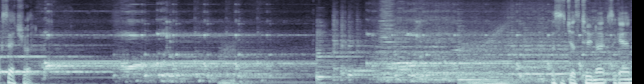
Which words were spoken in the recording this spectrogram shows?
Etc. This is just two notes again.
